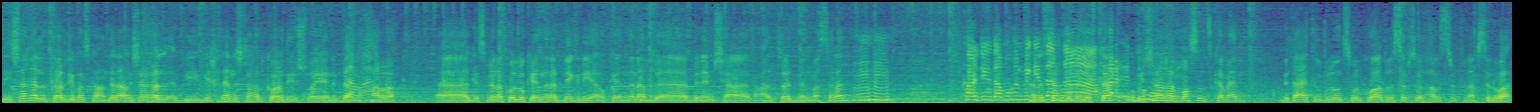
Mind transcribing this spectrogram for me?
بيشغل ال cardiovascular عندنا أو يشغل بي- بيخلينا نشتغل cardio شوية نبدأ تمام. نحرك آه، جسمنا كله كأننا بنجري أو كأننا بنمشي على ال treadmill مثلا. ال cardio ده مهم جدا ده حرق ال step up وبيشغل الدهون. muscles كمان بتاعة ال glutes وال quadriceps وال hamstring في نفس الوقت.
